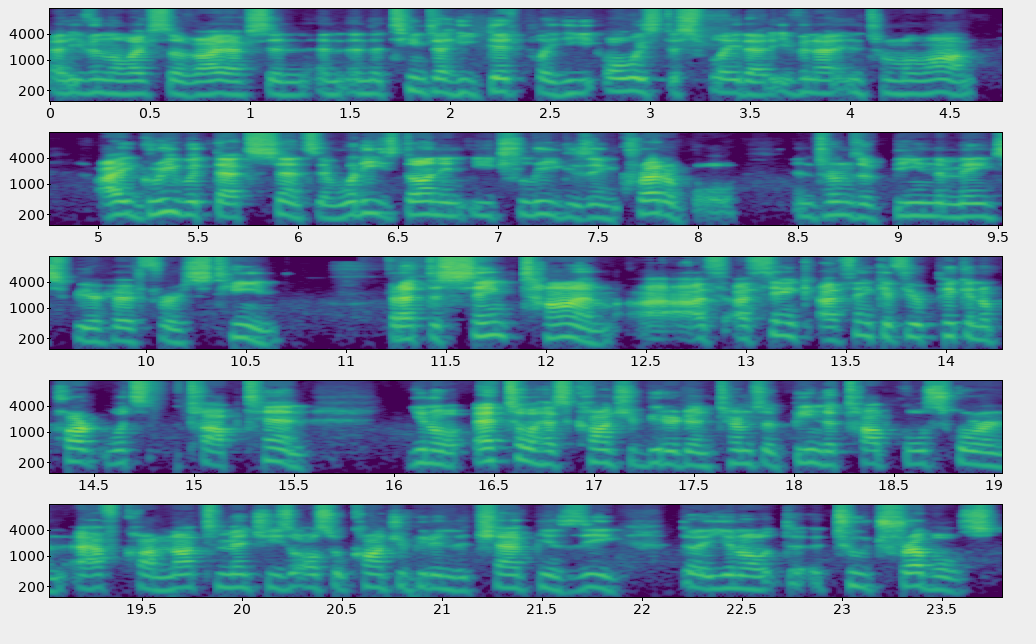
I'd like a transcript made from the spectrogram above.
at even the likes of Ajax and, and and the teams that he did play, he always displayed that, even at Inter Milan. I agree with that sense, and what he's done in each league is incredible in terms of being the main spearhead for his team. But at the same time, I, I think I think if you're picking apart what's the top ten, you know, Eto'o has contributed in terms of being the top goal scorer in AFCON. Not to mention he's also contributing in the Champions League, the you know, the two trebles.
